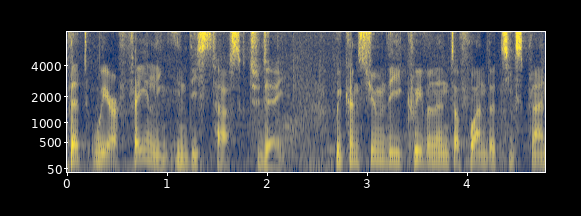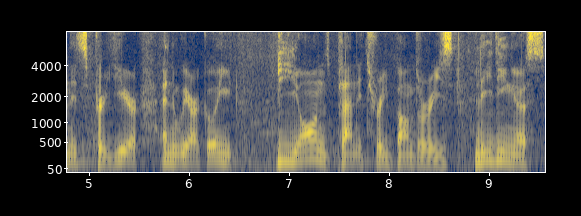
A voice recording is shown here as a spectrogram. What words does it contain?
that we are failing in this task today. We consume the equivalent of 1.6 planets per year, and we are going beyond planetary boundaries, leading us,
